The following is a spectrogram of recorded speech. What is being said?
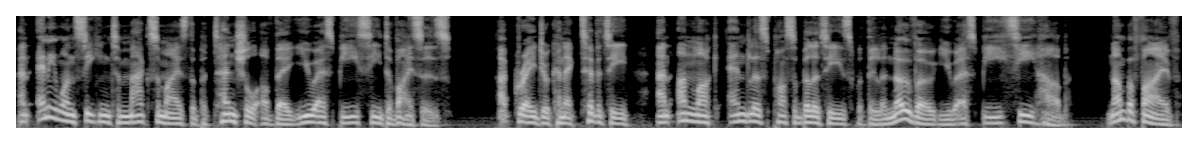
and anyone seeking to maximize the potential of their USB-C devices. Upgrade your connectivity and unlock endless possibilities with the Lenovo USB-C Hub. Number 5.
